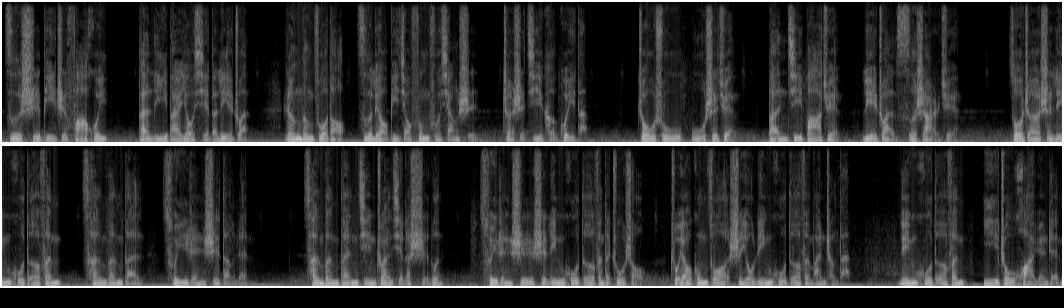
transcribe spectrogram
自始比之发挥。但李白要写的列传仍能做到资料比较丰富详实，这是极可贵的。周书五十卷，本纪八卷，列传四十二卷，作者是灵狐得分。岑文本、崔仁师等人，岑文本仅撰写了史论，崔仁师是灵狐得分的助手，主要工作是由灵狐得分完成的。灵狐得分，益州化原人，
